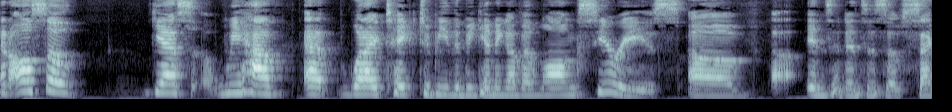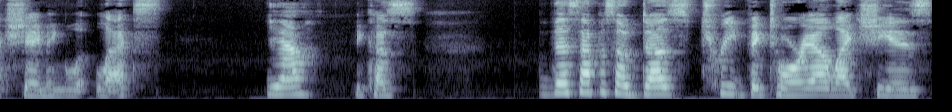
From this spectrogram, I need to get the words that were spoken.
And also, yes, we have at what I take to be the beginning of a long series of uh, incidences of sex shaming Lex Yeah. because this episode does treat Victoria like she is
